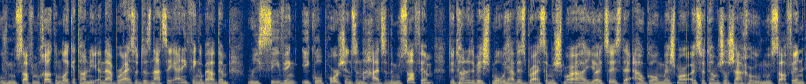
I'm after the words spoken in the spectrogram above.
of Musafim Chalkim, like Atani. And that brisa does not say anything about them receiving equal portions in the hides of the Musafim. The Tana de Shmuel, we have this brisa, Mishmar HaYotze is the outgoing Mishmar, Isotam Shal Shachar U Musafin,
